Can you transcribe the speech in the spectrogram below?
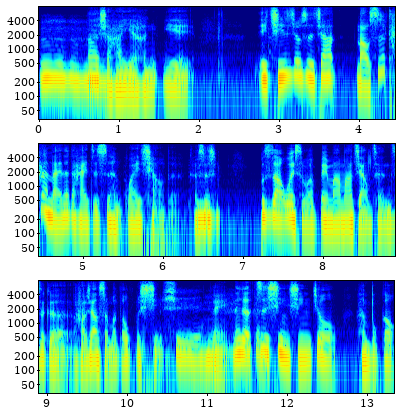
嗯嗯那小孩也很也，你其实就是家老师看来那个孩子是很乖巧的，可是不知道为什么被妈妈讲成这个好像什么都不行，是对那个自信心就。很不够，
